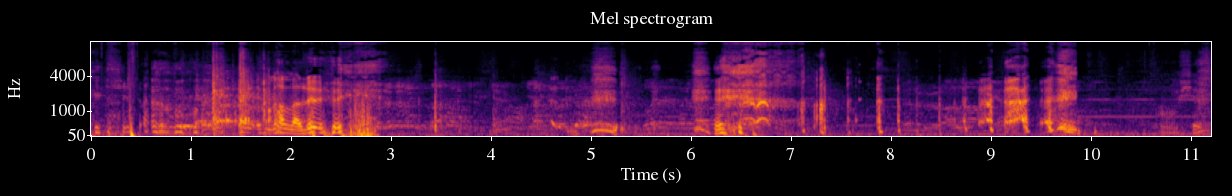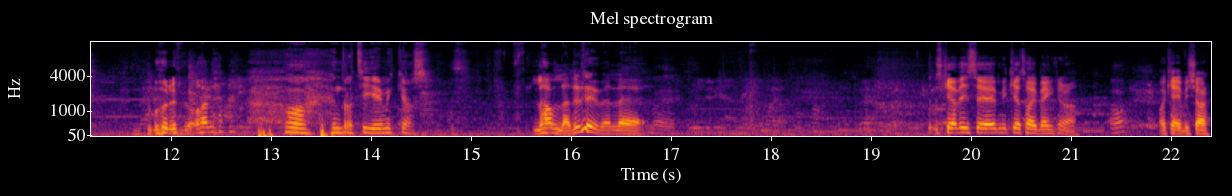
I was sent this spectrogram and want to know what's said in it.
Lallar du? Mår du bra eller? Ja, 110 är mycket alltså. Lallade du eller? Nej. Ska jag visa hur mycket jag tar i bänk nu då? Ja. Okej, vi kör.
